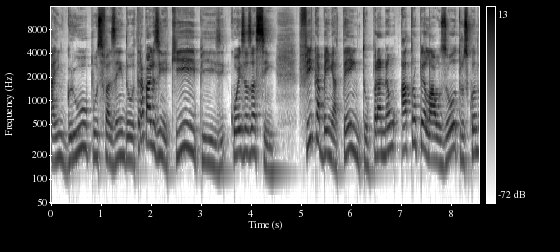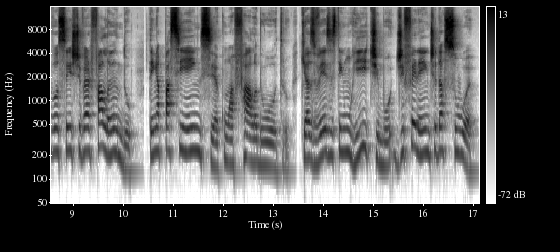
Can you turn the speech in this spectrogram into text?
tá em grupos, fazendo trabalhos em equipe, coisas assim. Fica bem atento para não atropelar os outros quando você estiver falando. Tenha paciência com a fala do outro, que às vezes tem um ritmo diferente da sua.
